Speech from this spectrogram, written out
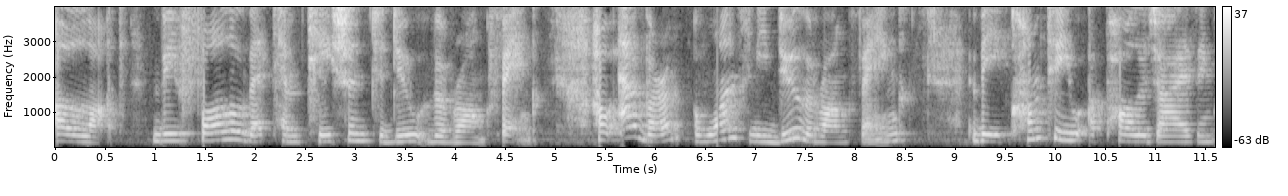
a lot. They follow that temptation to do the wrong thing. However, once we do the wrong thing, they come to you apologizing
